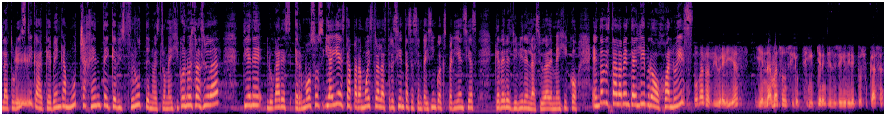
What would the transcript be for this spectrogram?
la turística, que venga mucha gente y que disfrute nuestro México. Y nuestra ciudad tiene lugares hermosos y ahí está para muestra las 365 experiencias que debes vivir en la Ciudad de México. ¿En dónde está la venta del libro, Juan Luis? todas las librerías y en Amazon si, lo, si quieren que les llegue directo a su casa.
